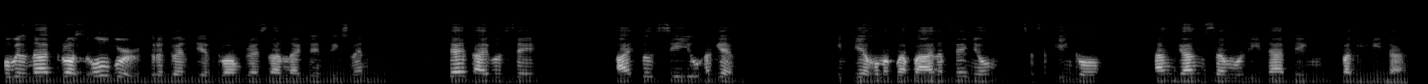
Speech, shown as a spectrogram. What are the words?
who will not cross over to the 20th Congress unlike the impeachment. Instead, I will say, I will see you again. Hindi ako magpapaalam sa inyo, sasabihin ko, hanggang sa muli nating pagkikita.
